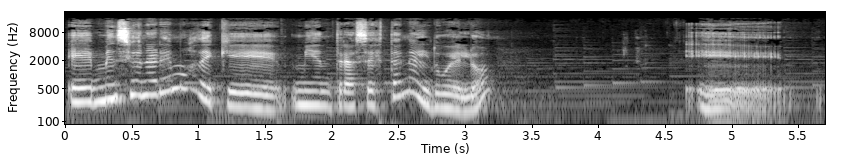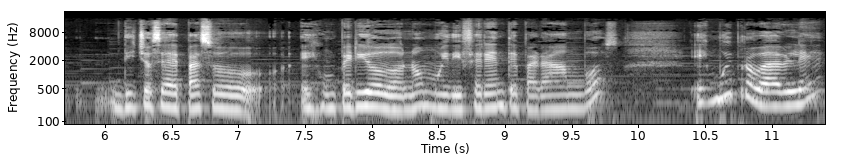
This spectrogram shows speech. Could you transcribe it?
Eh, mencionaremos de que mientras está en el duelo, eh, dicho sea de paso, es un periodo ¿no? muy diferente para ambos, es muy probable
